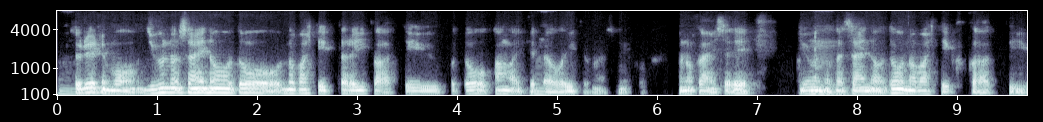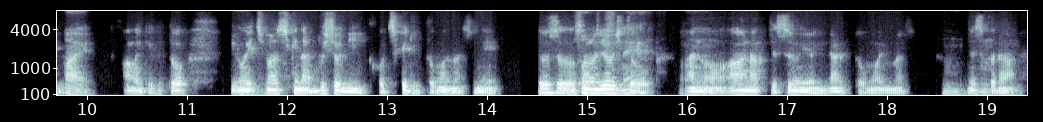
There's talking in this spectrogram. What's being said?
うんそれよりも自分の才能をどう伸ばしていったらいいかっていうことを考えてた方がいいと思いますね。この会社で自分の才能をどう伸ばしていくかっていうはい。考えていくと、自分が一番好きな部署にこうつけると思いますね。そうするとその上司と、あの会わなくて済むようになると思います。うんですから、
